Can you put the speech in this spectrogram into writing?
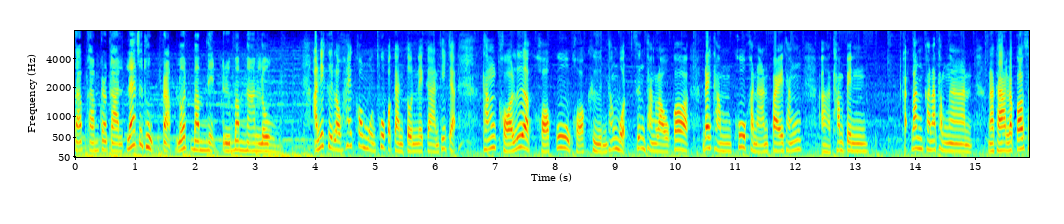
ทรัพย์ค้ำประกัน และจะถูกปรับลดบำเหน็จ หรือบำนาญลง อันนี้คือเราให้ข้อมูลผู้ประกันตนในการที่จะทั้งขอเลือกขอกู้ขอคืนทั้งหมด ซึ่งทางเราก็ได้ทำคู่ขนานไปทั้งทำาเป็นตั้งคณะทำงานนะคะ แล้วก็เส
